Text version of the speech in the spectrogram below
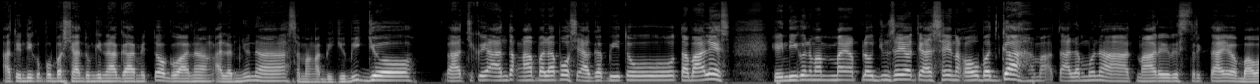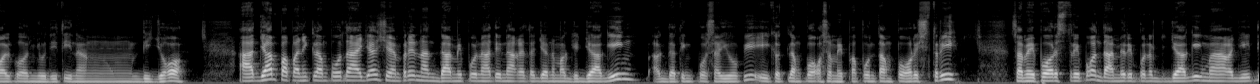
At hindi ko po masyadong ginagamit to. Gawa ng alam nyo na sa mga video-video at si Kuya Andak nga pala po, si Agapito Tabales. Hindi ko naman may upload yun sa iyo kasi nakahubad ka. Alam mo na at mari-restrict tayo. Bawal po nudity ng video ko. At dyan, papanik lang po tayo dyan. Siyempre, nandami po natin nakita dyan na magja-jogging. Pagdating po sa UP, ikot lang po ako sa may papuntang forestry. Sa may forestry po, ang dami rin po nagja-jogging mga ka-GT.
